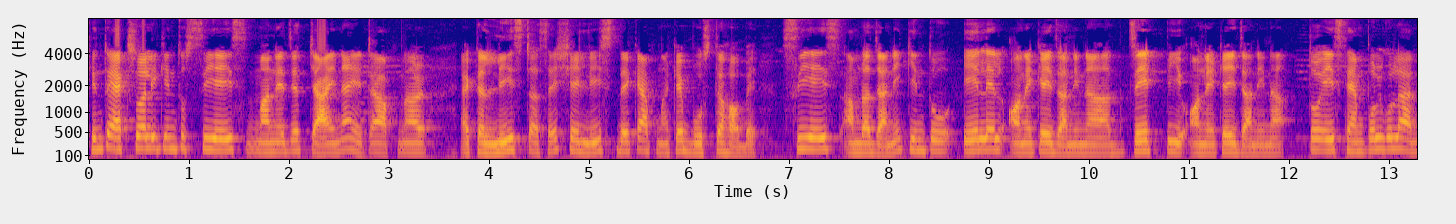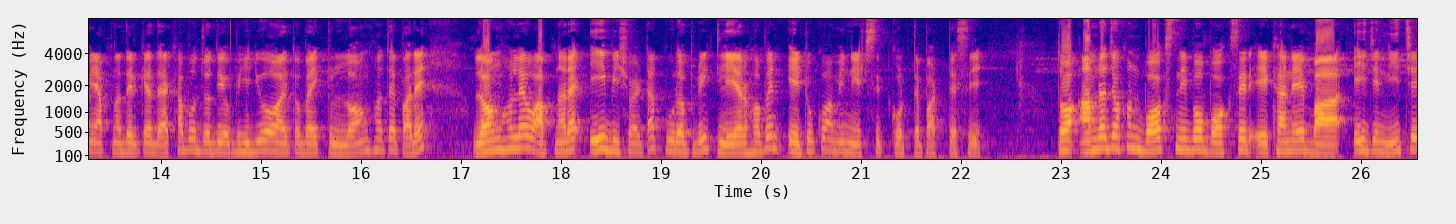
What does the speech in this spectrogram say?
কিন্তু অ্যাকচুয়ালি কিন্তু সিএইচ মানে যে চায়না, এটা আপনার একটা লিস্ট আছে, সেই লিস্ট দেখে আপনাকে বুঝতে হবে। সিএইচ আমরা জানি, কিন্তু এল এল অনেকেই জানি না জেড পি অনেকেই জানি না। তো এই স্যাম্পলগুলো আমি আপনাদেরকে দেখাবো, যদিও ভিডিও হয়তো বা একটু লং হতে পারে। লং হলেও আপনারা এই বিষয়টা পুরোপুরি ক্লিয়ার হবেন, এটুকু আমি নিশ্চিত করতে পারতেছি। তো আমরা যখন বক্স নিব বক্সের এখানে বা এই যে নিচে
